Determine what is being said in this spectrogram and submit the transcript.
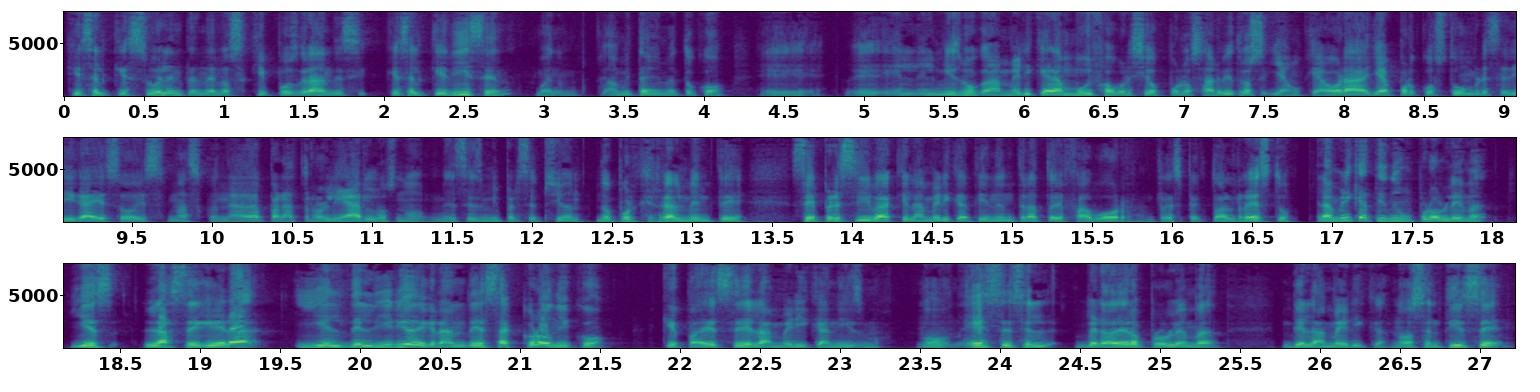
que es el que suelen tener los equipos grandes, que es el que dicen, bueno, a mí también me tocó, eh, el, el, mismo América era muy favorecido por los árbitros y aunque ahora ya por costumbre se diga eso, es más que nada para trolearlos, ¿no? Esa es mi percepción, no porque realmente se perciba que el América tiene un trato de favor respecto al resto. El América tiene un problema y es la ceguera y el delirio de grandeza crónico que padece el americanismo. ¿no? Ese es el verdadero problema de la América, ¿no? sentirse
